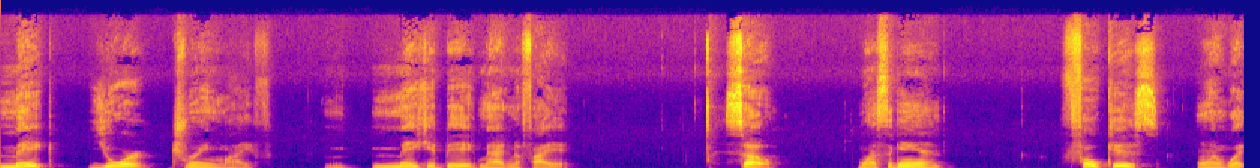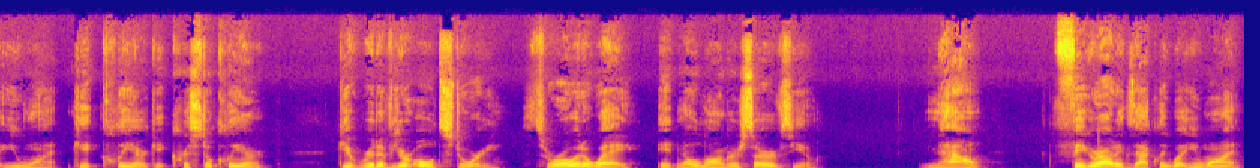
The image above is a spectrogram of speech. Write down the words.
Make your dream life, make it big, magnify it. So, once again, focus on what you want. Get clear, get crystal clear. Get rid of your old story, throw it away. It no longer serves you. Now, figure out exactly what you want,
